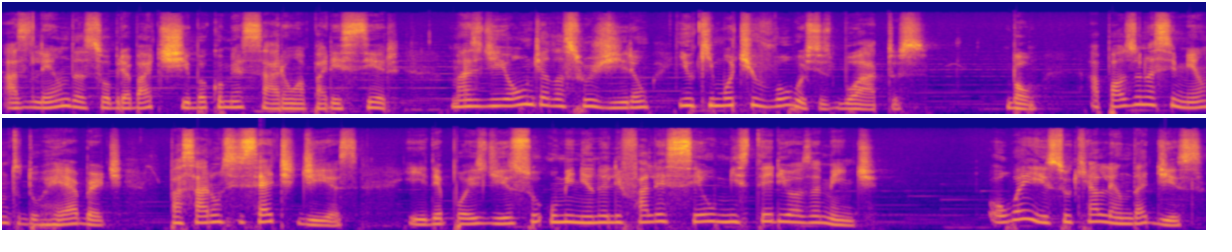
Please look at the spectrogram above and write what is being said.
as lendas sobre a Bathsheba começaram a aparecer, mas de onde elas surgiram e o que motivou esses boatos? Bom, após o nascimento do Herbert, passaram-se sete dias e depois disso o menino ele faleceu misteriosamente. Ou é isso que a lenda diz.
